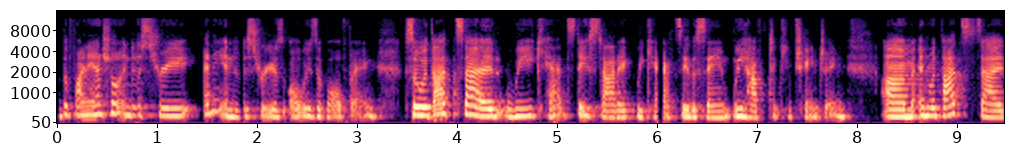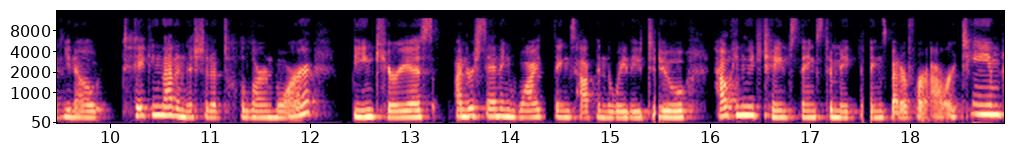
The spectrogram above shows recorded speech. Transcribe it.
the financial industry, any industry is always evolving. So, with that said, we can't stay static. We can't stay the same. We have to keep changing. Um, and with that said, you know, taking that initiative to learn more, being curious, understanding why things happen the way they do. How can we change things to make things better for our team?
